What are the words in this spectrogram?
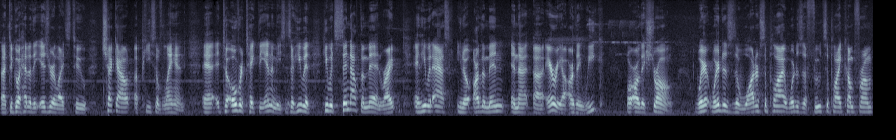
uh, to go ahead of the Israelites to check out a piece of land, uh, to overtake the enemies. And so he would he would send out the men, right? And he would ask, you know, are the men in that uh, area are they weak or are they strong? Where, where does the water supply, where does the food supply come from?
